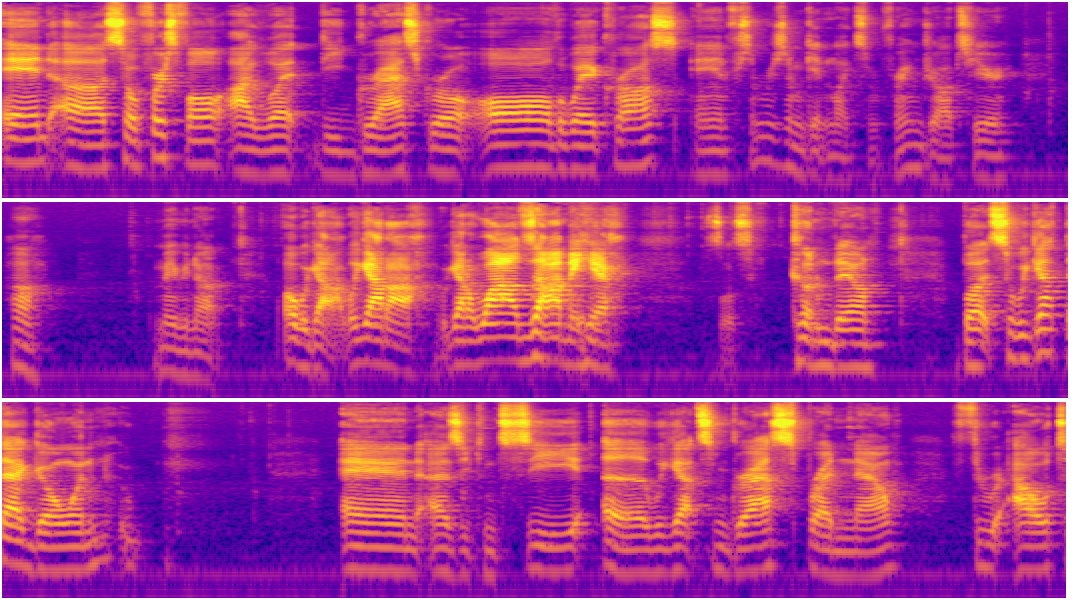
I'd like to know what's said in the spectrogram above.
And uh, so first of all, I let the grass grow all the way across, and for some reason I'm getting like some frame drops here. Huh? Maybe not. Oh, we got we got a we got a wild zombie here. So let's cut him down. But so we got that going, and as you can see, uh, we got some grass spread now throughout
